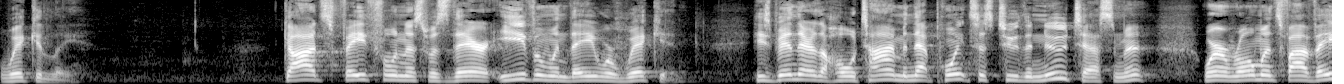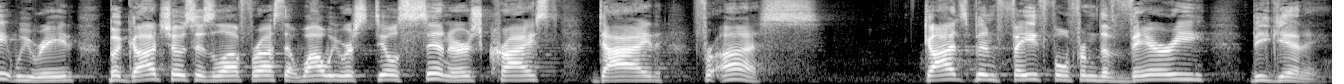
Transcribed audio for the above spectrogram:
wickedly. God's faithfulness was there even when they were wicked. He's been there the whole time, and that points us to the New Testament, where in Romans 5 8 we read, But God shows his love for us that while we were still sinners, Christ died for us. God's been faithful from the very beginning.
